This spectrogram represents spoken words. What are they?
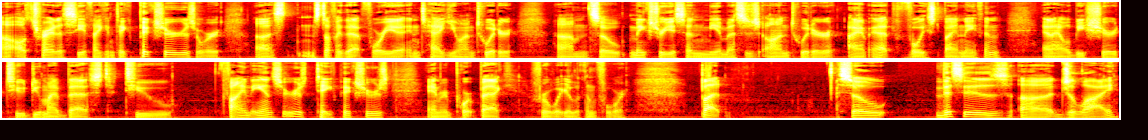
uh, I'll try to see if I can take pictures or uh, stuff like that for you and tag you on Twitter. Um, so make sure you send me a message on Twitter. I am at Voiced by Nathan, and I will be sure to do my best to find answers, take pictures, and report back for what you're looking for. But so this is uh, July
